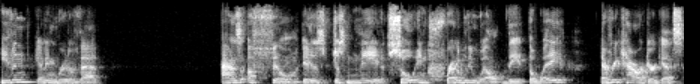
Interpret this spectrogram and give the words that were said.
Even getting rid of that, as a film, it is just made so incredibly well. The the way every character gets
